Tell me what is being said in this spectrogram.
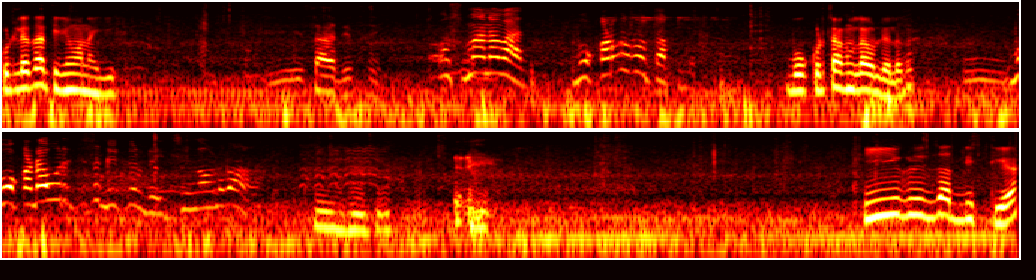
कुठल्या जातीची म्हणायची ही? उस्मानाबाद. बोकड कसं होतं आपलं? बोकड चांगलं लावलेलं का. बोकडावरती सगळी शिंगावलं हम्म. ही इकडीच जात दिसती हा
